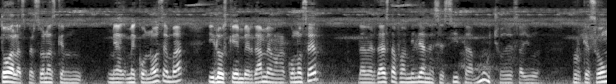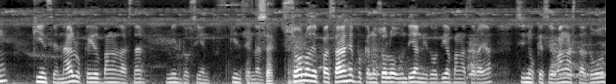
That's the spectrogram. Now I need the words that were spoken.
todas las personas que me, conocen va, y los que en verdad me van a conocer. La verdad esta familia necesita mucho de esa ayuda, porque son quincenal lo que ellos van a gastar, 1200 quincenal. Solo de pasaje, porque no solo un día ni dos días van a estar allá, sino que se van hasta dos,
